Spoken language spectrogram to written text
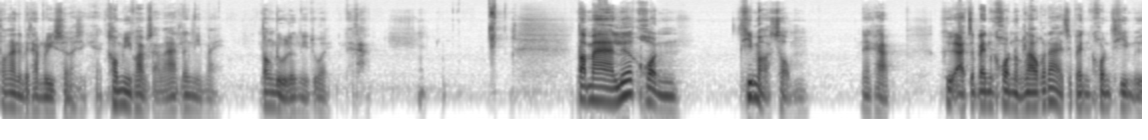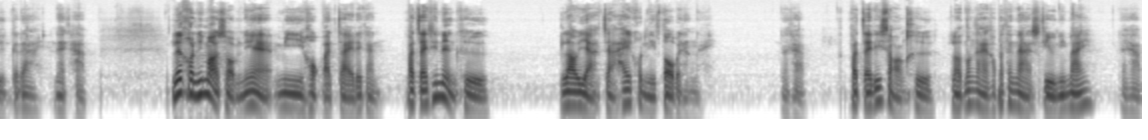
ต้องการจะไปทำ research อย่างเงี้ยเขามีความสามารถเรื่องนี้ไหม ต้องดูเรื่องนี้ด้วยนะครับต่อมาเลือกคนที่เหมาะสมนะครับคืออาจจะเป็นคนของเราก็ได้จะเป็นคนทีมอื่นก็ได้นะครับ เลือกคนที่เหมาะสมเนี่ยมี 6 ปัจจัยด้วยกัน ปัจจัยที่ 1 คือ เราอยากจะให้คนนี้โตไปทางไหนนะครับปัจจัยที่ 2 คือเราต้องการเขาพัฒนา skill นี้ไหมนะครับ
